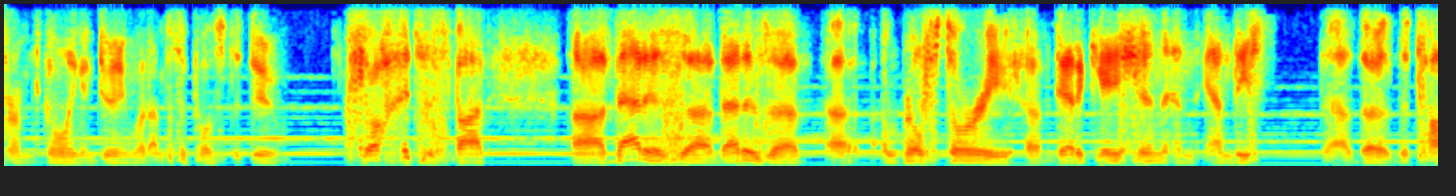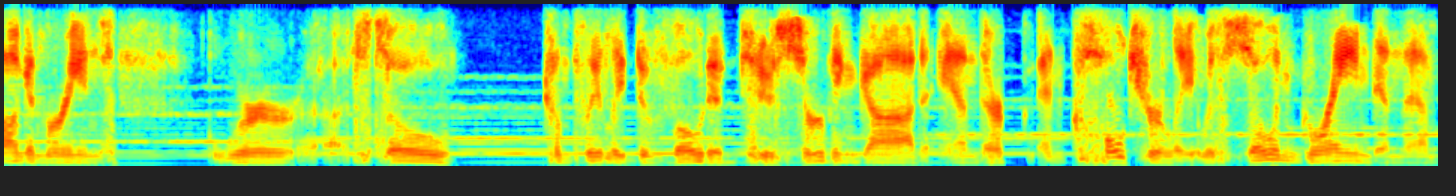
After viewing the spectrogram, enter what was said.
from going and doing what I'm supposed to do. So I just thought uh, that is uh, that is a, a, a real story of dedication, and and these uh, the the Tongan Marines were uh, so completely devoted to serving God, and their and culturally it was so ingrained in them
